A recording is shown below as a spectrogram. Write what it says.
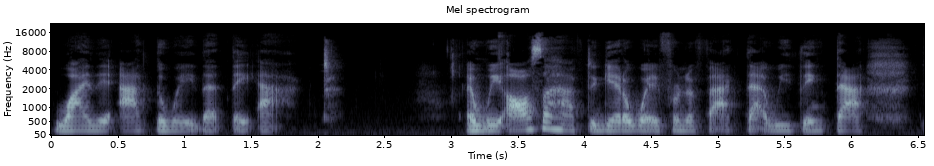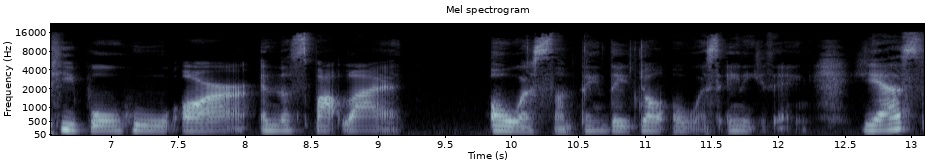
why they act the way that they act. And we also have to get away from the fact that we think that people who are in the spotlight owe us something. They don't owe us anything. Yes,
